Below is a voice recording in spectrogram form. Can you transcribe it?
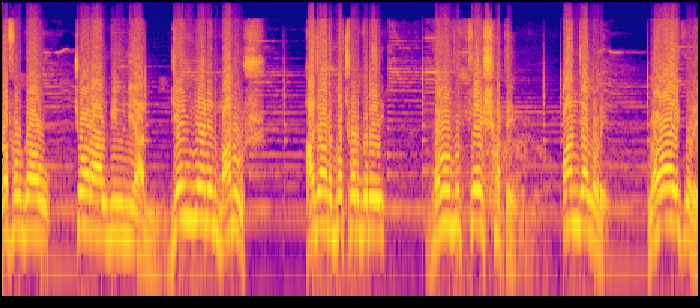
গফরগাঁও চর আলগি ইউনিয়ন। যে ইউনিয়নের মানুষ হাজার বছর ধরে ব্রহ্মপুত্রের সাথে পাঞ্জা লড়ে, লড়াই করে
